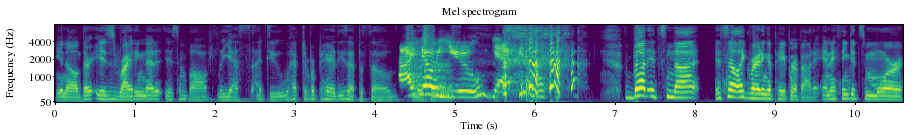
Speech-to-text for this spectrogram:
You know, there is writing that is involved. Yes, I do have to prepare these episodes. I know listeners. you. Yes. but it's not it's not like writing a paper about it and i think it's more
